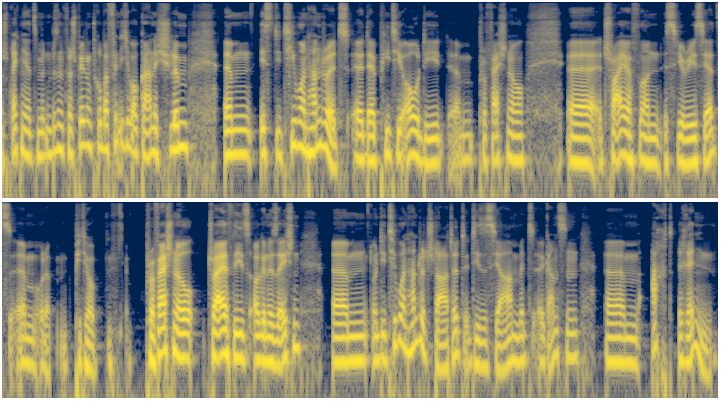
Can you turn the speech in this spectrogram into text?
sprechen jetzt mit ein bisschen Verspätung drüber, finde ich aber auch gar nicht schlimm, ähm, ist die T100 äh, der PTO, die ähm, Professional äh, Triathlon Series jetzt, ähm, oder PTO, Professional Triathletes Organization. Ähm, und die T100 startet dieses Jahr mit äh, ganzen ähm, acht Rennen.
